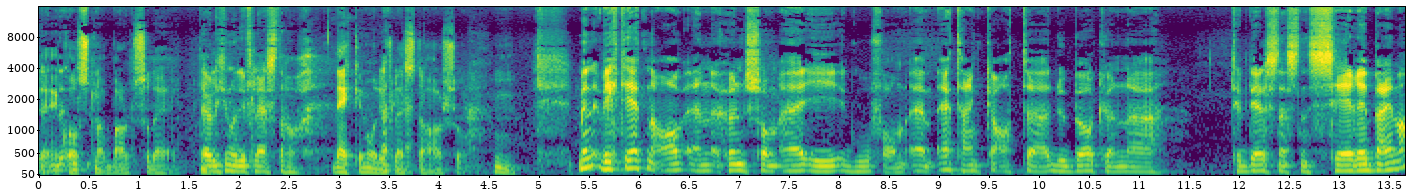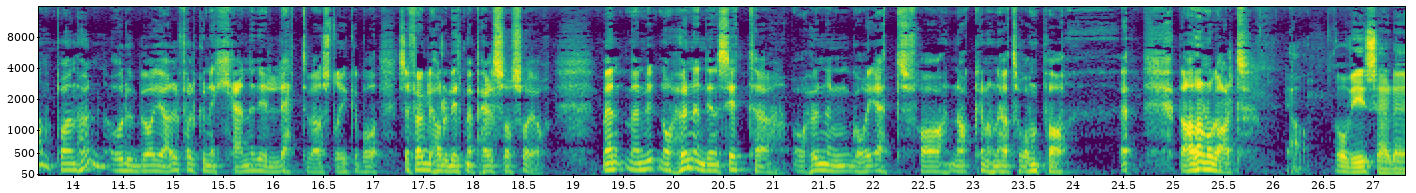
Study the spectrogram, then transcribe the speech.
det er kostnadbart. Så det, det er vel ikke noe de fleste har? Det er ikke noe de fleste har, så. Mm. Men viktigheten av en hund som er i god form. Jeg tenker at eh, du bør kunne til dels nesten seriebeina på en hund, og du bør iallfall kunne kjenne de lett ved å stryke på. Selvfølgelig har du litt med pels også å gjøre. Men, men, når hunden din sitter, og hunden går i ett fra nakken og ned til rumpa, da er det noe galt. Ja, og vi ser det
